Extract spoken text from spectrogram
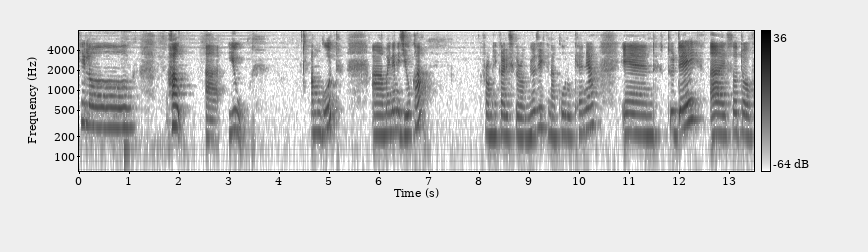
Hello, how are you? I'm good. Uh, my name is Yuka from Hikari School of Music, Nakuru, Kenya. And today I thought of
